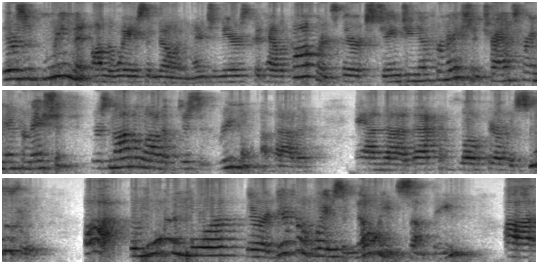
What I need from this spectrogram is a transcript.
There's agreement on the ways of knowing. Engineers could have a conference. They're exchanging information, transferring information. There's not a lot of disagreement about it, and uh, that can flow fairly smoothly. But the more and more there are different ways of knowing something, uh,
